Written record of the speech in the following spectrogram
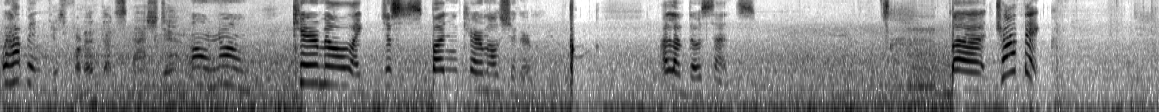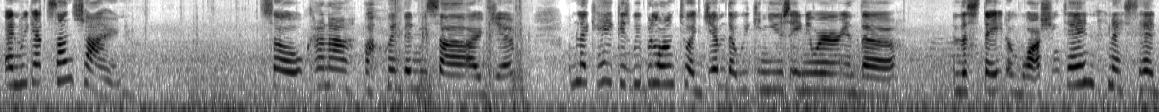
What happened? His front end got smashed in. Oh no. Caramel, like just spun caramel sugar. I love those scents. But traffic. And we got sunshine. So kind of, oh, and then we saw our gym. I'm like, hey, because we belong to a gym that we can use anywhere in the in the state of Washington. And I said,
